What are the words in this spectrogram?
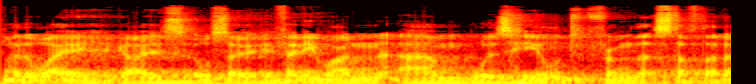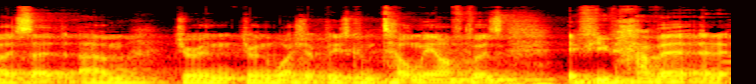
By the way, guys, also, if anyone um, was healed from that stuff that I said um, during, during the worship, please come tell me afterwards. If you have it and, it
